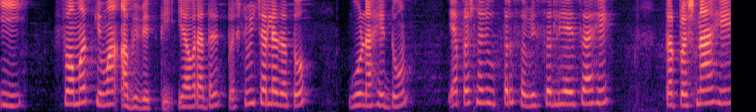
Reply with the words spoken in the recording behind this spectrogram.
ई स्वमत किंवा अभिव्यक्ती. यावर आधारित प्रश्न विचारला जातो. गुण आहे दोन या प्रश्नाचे उत्तर सविस्तर लिहायचं आहे. तर प्रश्न आहे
